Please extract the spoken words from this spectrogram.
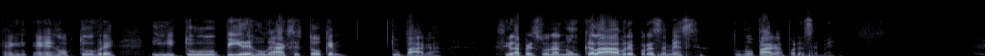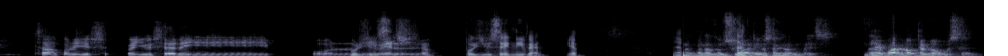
en, en octubre y tú pides un Access Token, tú pagas. Si la persona nunca la abre por ese mes, tú no pagas por ese mes. O sea, por, user, y por, nivel, ¿no? Por user y nivel, yep. yep. Número de usuarios en un mes. Da igual lo que lo usen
